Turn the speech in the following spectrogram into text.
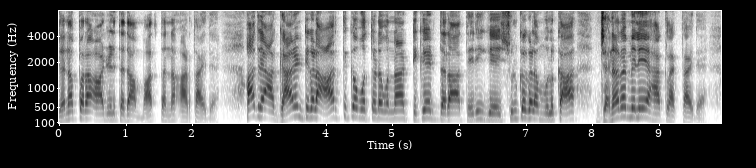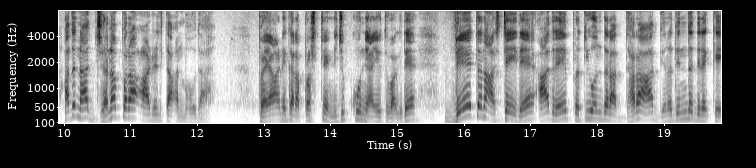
ಜನಪರ ಆಡಳಿತದ ಮಾತನ್ನು ಆಡ್ತಾ ಇದೆ. ಆದರೆ ಆ ಗ್ಯಾರಂಟಿಗಳ ಆರ್ಥಿಕ ಒತ್ತಡವನ್ನು ಟಿಕೆಟ್ ದರ, ತೆರಿಗೆ, ಶುಲ್ಕಗಳ ಮೂಲಕ ಜನರ ಮೇಲೆ ಹಾಕಲಾಗ್ತಾ ಇದೆ. ಅದನ್ನು ಜನಪರ ಆಡಳಿತ ಅನ್ಬಹುದಾ? ಪ್ರಯಾಣಿಕರ ಪ್ರಶ್ನೆ ನಿಜಕ್ಕೂ ನ್ಯಾಯಯುತವಾಗಿದೆ. ವೇತನ ಅಷ್ಟೇ ಇದೆ, ಆದರೆ ಪ್ರತಿಯೊಂದರ ದರ ದಿನದಿಂದ ದಿನಕ್ಕೆ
